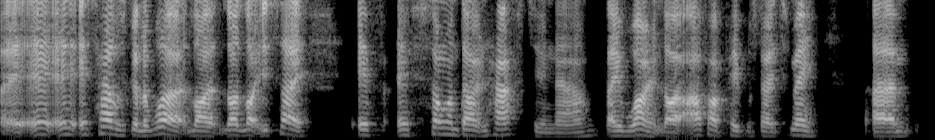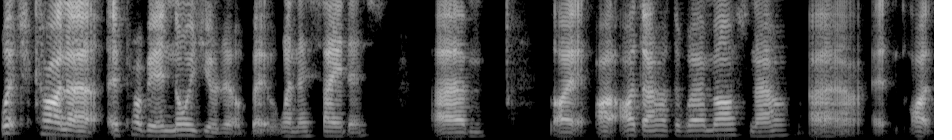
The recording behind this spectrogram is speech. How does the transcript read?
it, it's how it's going to work. Like, like like you say, if if someone don't have to now, they won't. Like I've had people say to me, um, which kind of it probably annoys you a little bit when they say this. Um, like I, I don't have to wear a mask now. Uh, it, like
